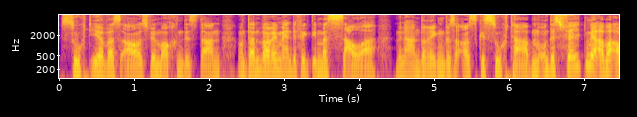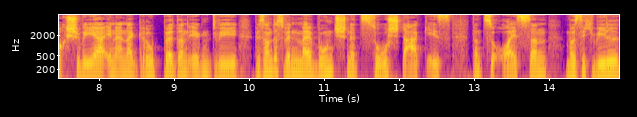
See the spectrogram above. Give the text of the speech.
sucht ihr was aus, wir machen das dann. Und dann war ich im Endeffekt immer sauer, wenn andere irgendwas ausgesucht haben und es fällt mir mir aber auch schwer in einer Gruppe dann irgendwie, besonders wenn mein Wunsch nicht so stark ist, dann zu äußern, was ich will.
